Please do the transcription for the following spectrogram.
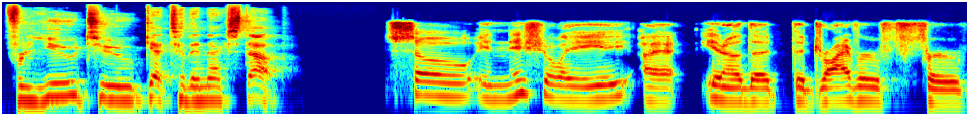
for you to get to the next step. So initially, uh, you know, the the driver for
